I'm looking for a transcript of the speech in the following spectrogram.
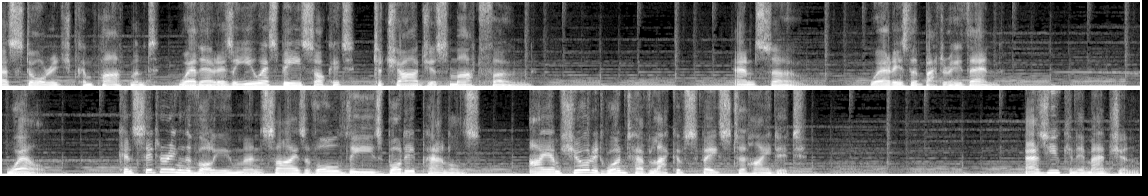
A storage compartment, where there is a USB socket, to charge a smartphone. And so, where is the battery then? Well, considering the volume and size of all these body panels, I am sure it won't have lack of space to hide it. As you can imagine,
